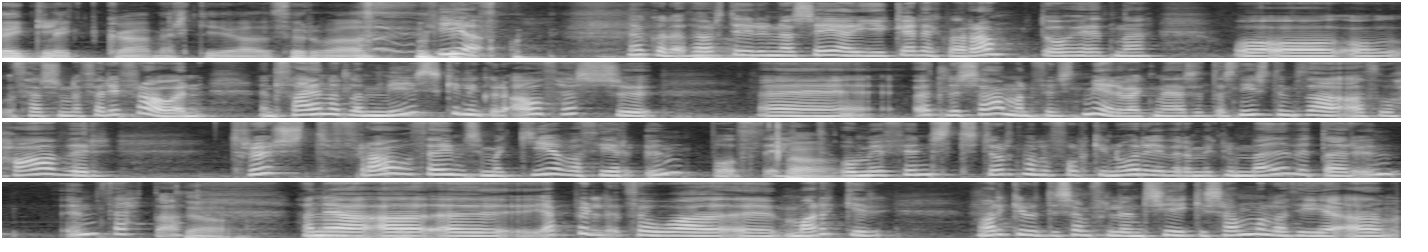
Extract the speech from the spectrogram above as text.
veikleika merki að þurfa að já, nákvæmlega, þá ertu í raun að segja að ég gerði eitthvað rámt og hérna og, og, og það er svona að ferja frá en, en það er náttúrulega miskilningur á þessu uh, öllu saman finnst mér vegna þess að þetta snýst um það að þú hafir tröst frá þeim sem að gefa þér umbóð þitt Já. og mér finnst stjórnmálafólk í Nóri að vera miklu meðvitaður um, um þetta Já. þannig að, að, að jafnvel þó að uh, margir margir út í samfélagin sé ekki sammála því að,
